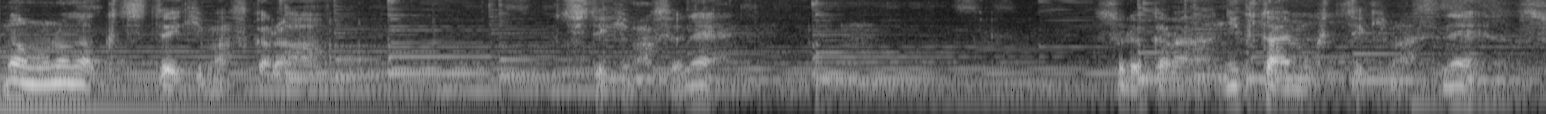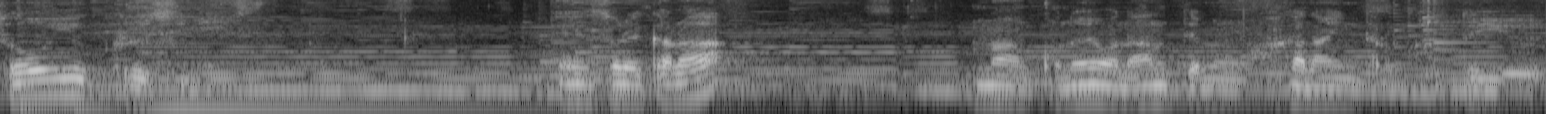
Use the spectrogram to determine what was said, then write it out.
まあ物が朽ちていきますから朽ちてきますよね。それから肉体も朽ちてきますね。そういう苦しみ、えそれからまあこの世は何ても儚いんだろうかという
